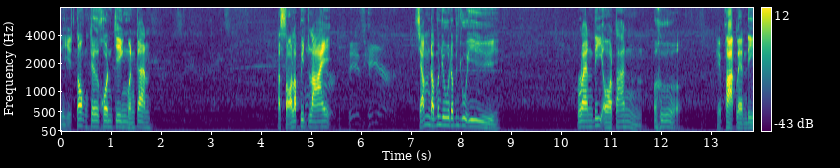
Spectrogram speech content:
นี่ต้องเจอคนจริงเหมือนกัน อสรพิษลายแชมป์ WWE แรนดี้ออตัน เออเห็นภาคแรนดี้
